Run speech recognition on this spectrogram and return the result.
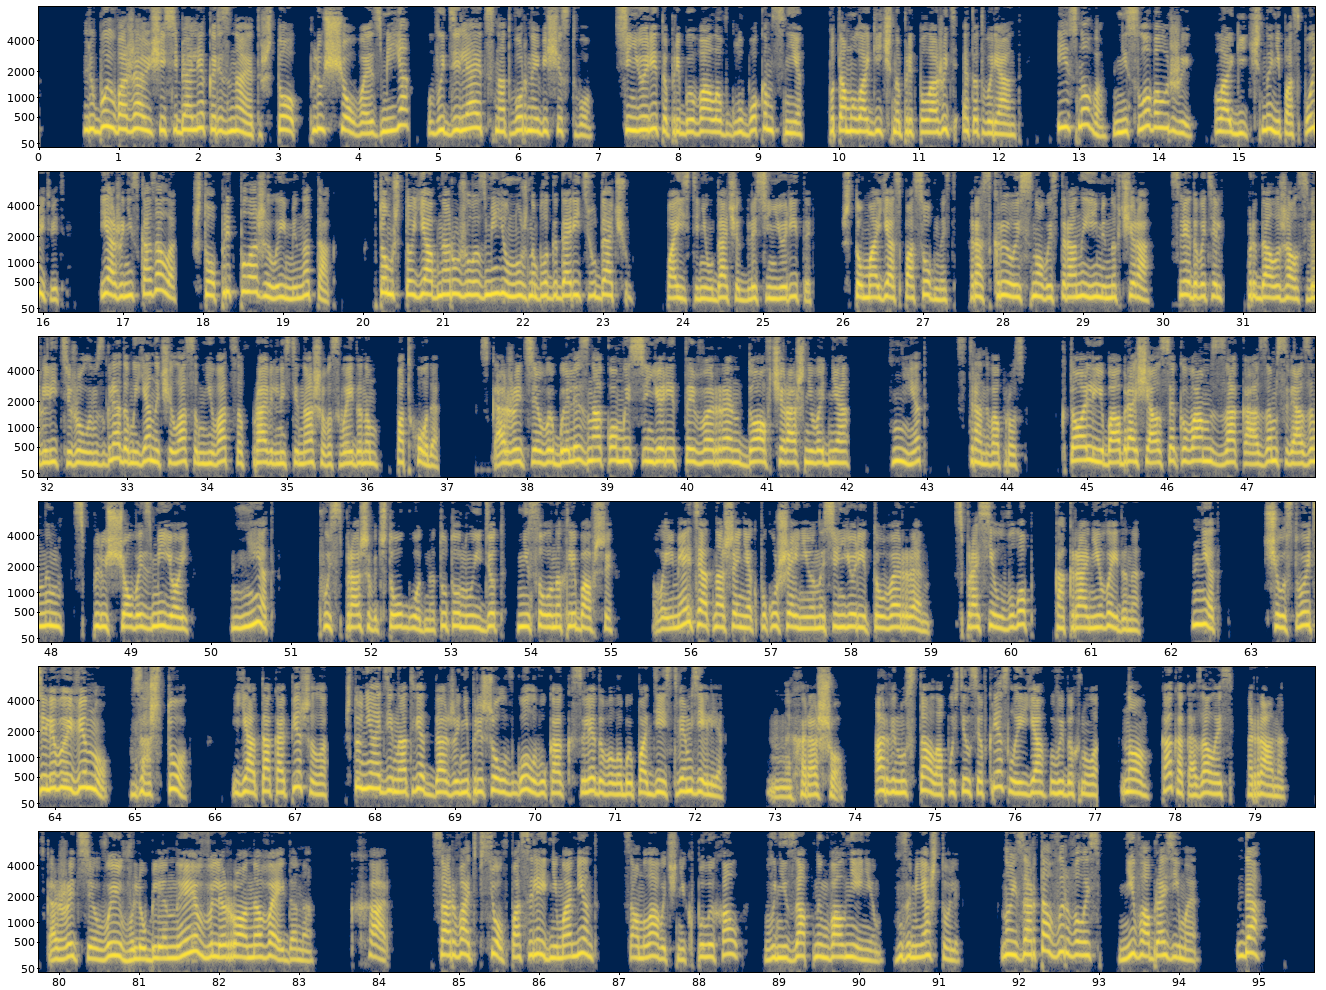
Любой уважающий себя лекарь знает, что плющевая змея выделяет снотворное вещество. Сеньорита пребывала в глубоком сне, потому логично предположить этот вариант. И снова ни слова лжи. Логично, не поспорить ведь. Я же не сказала, что предположила именно так. В том, что я обнаружила змею, нужно благодарить удачу. Поистине удача для сеньориты, что моя способность раскрылась с новой стороны именно вчера. Следователь продолжал сверлить тяжелым взглядом, и я начала сомневаться в правильности нашего с Вейденом подхода. Скажите, вы были знакомы с сеньоритой Верен до вчерашнего дня? Нет. Странный вопрос. Кто-либо обращался к вам с заказом, связанным с плющевой змеей? Нет. Пусть спрашивает что угодно. Тут он уйдет, несолоно хлебавши. Вы имеете отношение к покушению на сеньориту Верен? Спросил в лоб, как ранее Вейдена. Нет. Чувствуете ли вы вину? За что? Я так опешила, что ни один ответ даже не пришел в голову, как следовало бы под действием зелья. Хорошо. Арвин устал, опустился в кресло, и я выдохнула. Но, как оказалось, рано. Скажите, вы влюблены в Лерона Вейдена? Кхар. Сорвать все в последний момент. Сам лавочник полыхал внезапным волнением. За меня, что ли? но изо рта вырвалось невообразимое. Да,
